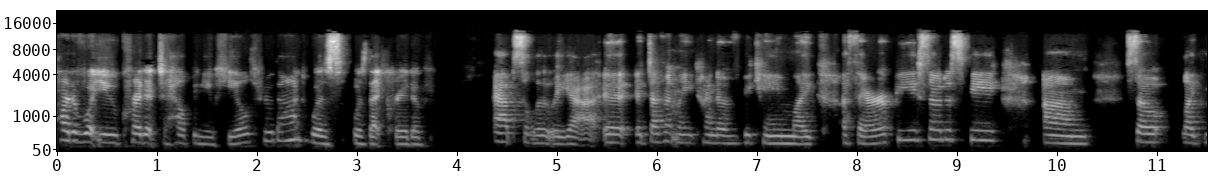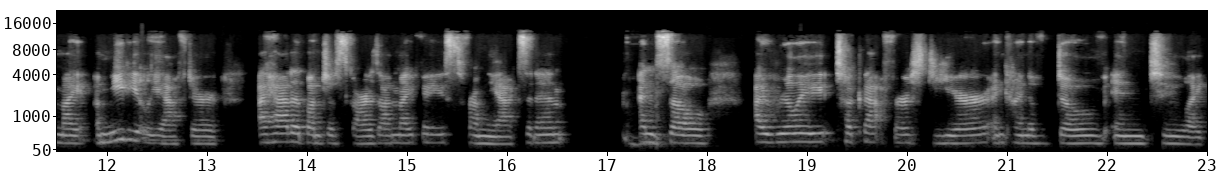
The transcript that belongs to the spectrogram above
part of what you credit to helping you heal through that was was that creative? Absolutely yeah. It, it definitely kind of became like a therapy so to speak. Um, so like my immediately after i had a bunch of scars on my face from the accident. Mm-hmm. and so i really took that first year and kind of dove into like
